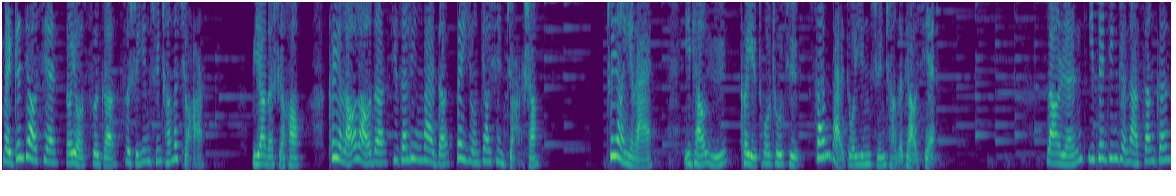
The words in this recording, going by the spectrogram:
每根钓线都有四个四十英寻长的卷儿，必要的时候可以牢牢地系在另外的备用钓线卷上。这样一来。一条鱼可以拖出去三百多英寻长的钓线。老人一边盯着那三根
